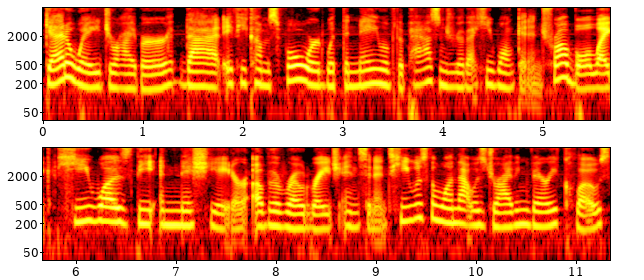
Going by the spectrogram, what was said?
getaway driver that if he comes forward with the name of the passenger that he won't get in trouble. Like he was the initiator of the road rage incident. He was the one that was driving very close.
